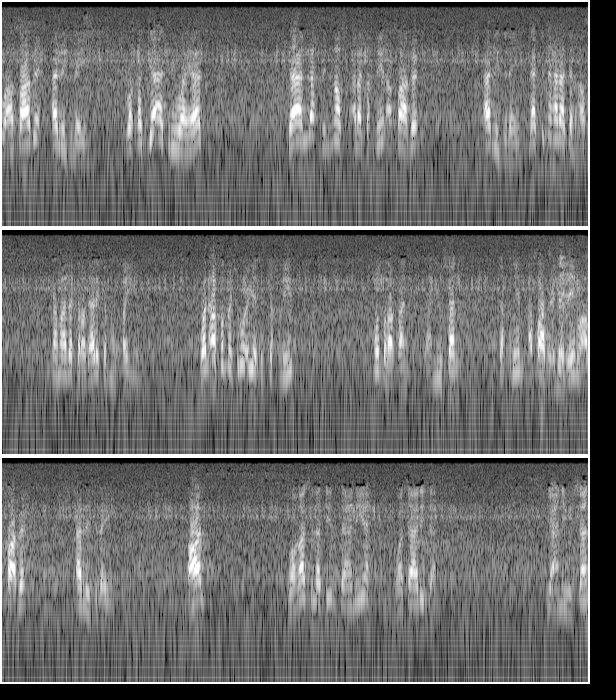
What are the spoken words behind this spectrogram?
وأصابع الرجلين. وقد جاءت روايات دالة بالنص على تخليل أصابع الرجلين لكنها لا تنهض كما ذكر ذلك ابن القيم. والأصل مشروعية التخليل مطلقا يعني يسن تخليل أصابع اليدين وأصابع الرجلين. قال وغسلة ثانية وثالثة يعني يسن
